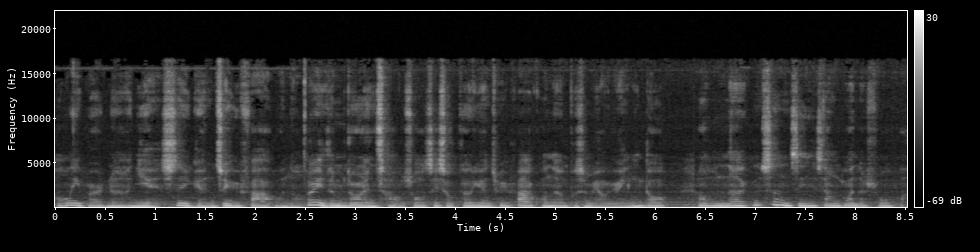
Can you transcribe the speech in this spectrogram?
collie bird 呢，也是源自于法文哦。所以这么多人吵说这首歌源自于法国呢，不是没有原因的哦。然后，那跟圣经相关的说法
